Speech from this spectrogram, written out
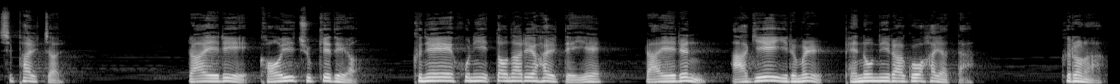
18절 라헬이 거의 죽게 되어 그녀의 혼이 떠나려 할 때에 라헬은 아기의 이름을 베논이라고 하였다. 그러나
